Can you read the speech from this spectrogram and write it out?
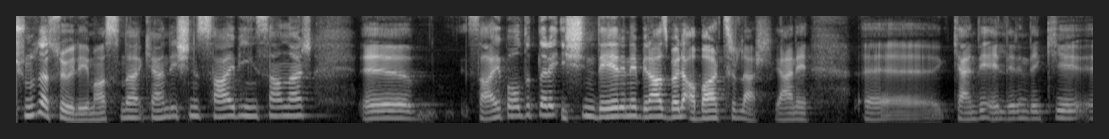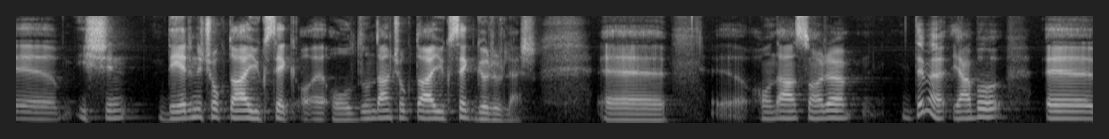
şunu da söyleyeyim aslında kendi işinin sahibi insanlar e, sahip oldukları işin değerini biraz böyle abartırlar. Yani e, kendi ellerindeki e, işin değerini çok daha yüksek e, olduğundan çok daha yüksek görürler. E, ondan sonra değil mi? Yani bu e,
